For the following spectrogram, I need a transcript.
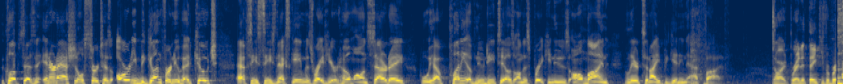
The club says an international search has already begun for a new head coach. FCC's next game is right here at home on Saturday, but we have plenty of new details on this breaking news online and later tonight beginning at 5. All right, Brandon, thank you for bringing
